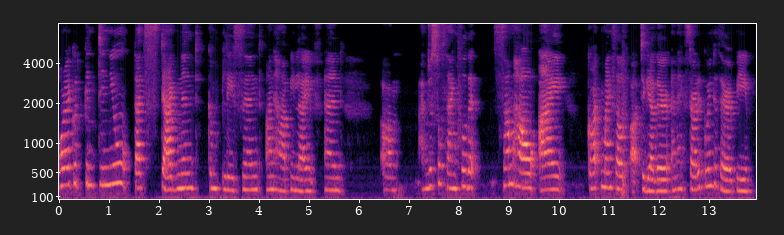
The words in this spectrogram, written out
or I could continue that stagnant, complacent, unhappy life. And um, I'm just so thankful that somehow I got myself uh, together and I started going to therapy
